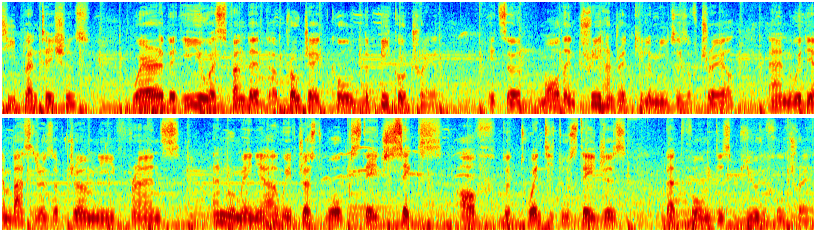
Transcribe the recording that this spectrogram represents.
tea plantations where the EU has funded a project called the Pekoe Trail. It's a more than 300 kilometers of trail and with the ambassadors of Germany, France and Romania we've just walked stage 6 of the 22 stages that form this beautiful trail.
